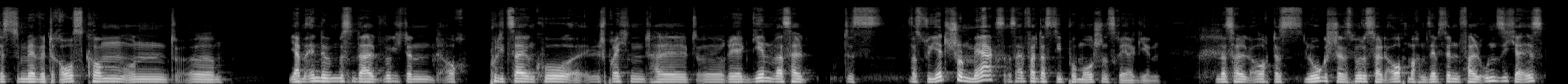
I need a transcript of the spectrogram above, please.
desto mehr wird rauskommen und äh, ja, am Ende müssen da halt wirklich dann auch Polizei und Co. entsprechend halt äh, reagieren, was halt das, was du jetzt schon merkst, ist einfach, dass die Promotions reagieren. Und das halt auch das Logische, das würdest du halt auch machen. Selbst wenn ein Fall unsicher ist,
